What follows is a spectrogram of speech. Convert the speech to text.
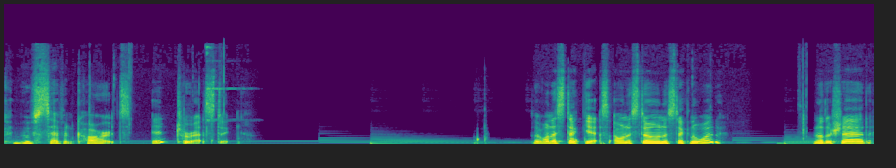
Can move seven cards. Interesting. Do I want a stick? Yes. I want a stone, a stick, and a wood. Another shed.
